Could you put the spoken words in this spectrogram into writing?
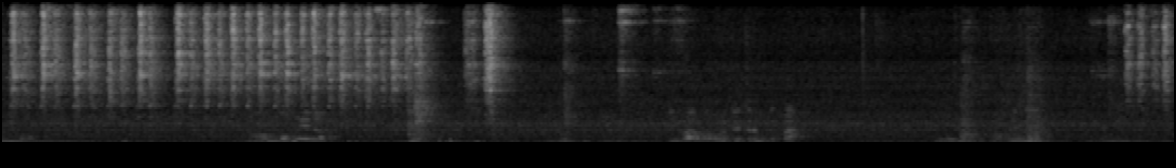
umbok. Umbok yun o. Di ba ba matitrim ka pa? Okay na. Ano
